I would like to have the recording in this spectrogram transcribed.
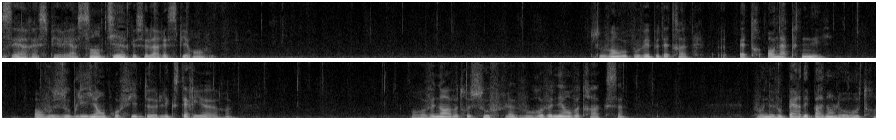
Pensez à respirer, à sentir que cela respire en vous. Souvent, vous pouvez peut-être euh, être en apnée, en vous oubliant au profit de l'extérieur. En revenant à votre souffle, vous revenez en votre axe. Vous ne vous perdez pas dans l'autre.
